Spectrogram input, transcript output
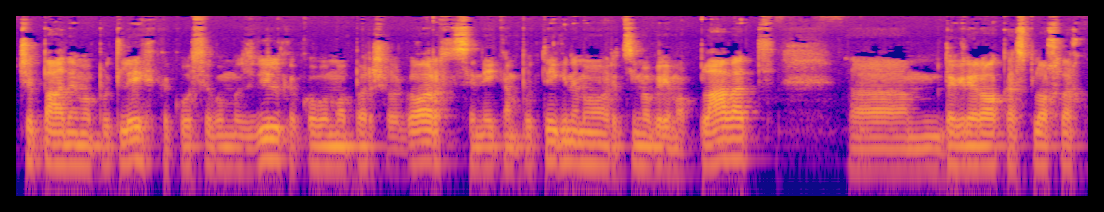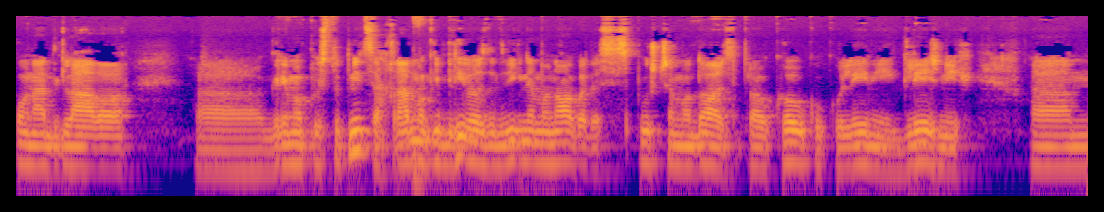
Če pademo po tleh, kako se bomo zvili, kako bomo prišli gor, se nekam potegnemo, recimo gremo plavati, um, da gre roka sploh lahko nad glavo. Uh, gremo po stopnicah, rabimo gibljivost, da dvignemo nogo, da se spuščamo dol, se pravi, kovku, koleni, gležnjih, um,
